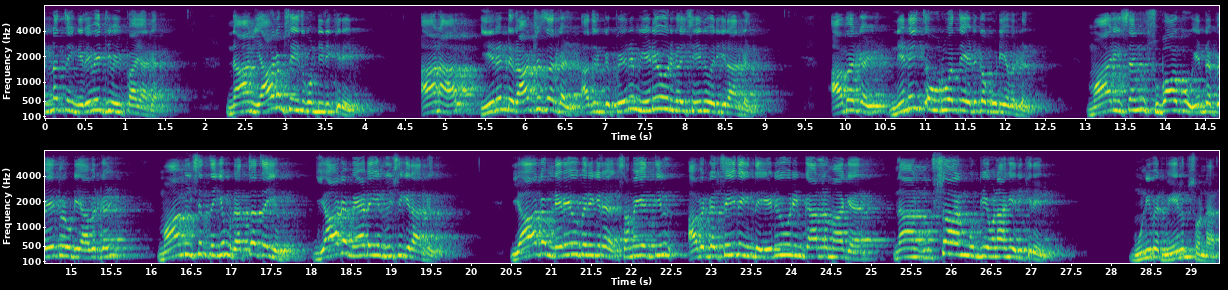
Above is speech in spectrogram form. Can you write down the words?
எண்ணத்தை நிறைவேற்றி வைப்பாயாக. நான் யாகம் செய்து கொண்டிருக்கிறேன். ஆனால் இரண்டு ராட்சசர்கள் அதற்கு பெரும் இடையூறுகளை செய்து வருகிறார்கள். அவர்கள் நினைத்த உருவத்தை எடுக்கக்கூடியவர்கள். மாரிசன் சுபாகு என்ற பெயர்களுடைய அவர்கள் மாமிசத்தையும் இரத்தத்தையும் யாக மேடையில் வீசுகிறார்கள். யாகம் நிறைவு பெறுகிற சமயத்தில் அவர்கள் செய்த இந்த இடையூறின் காரணமாக நான் உற்சாகம் குன்றியவனாக இருக்கிறேன். முனிவர் மேலும் சொன்னார்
